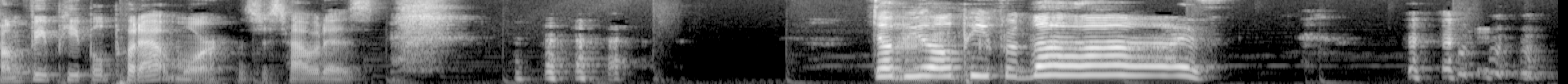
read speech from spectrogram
Comfy People Put Out More. That's just how it is. WLP for life.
